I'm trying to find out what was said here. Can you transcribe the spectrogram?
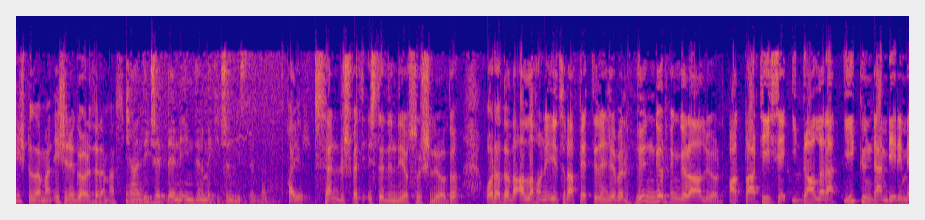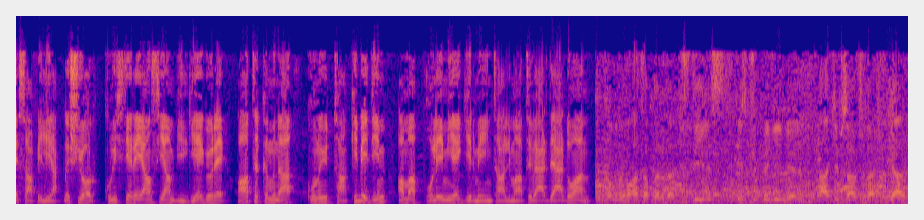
Hiçbir zaman işini gördüremez. kendi ceplerine indirmek için mi istediler? Hayır. Sen rüşvet istedin diye suçluyordu. Orada da Allah onu itiraf ettirince böyle hüngür hüngür ağlıyordu. AK Parti ise iddialara ilk günden beri mesafeli yaklaşıyor. Kulislere yansıyan bilgiye göre A takımına konuyu takip edin ama polemiğe girmeyin talimatı verdi Erdoğan. Bu konunun muhatapları da biz değiliz. Biz cübbe giymeyelim. Hakim savcılar, yargı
